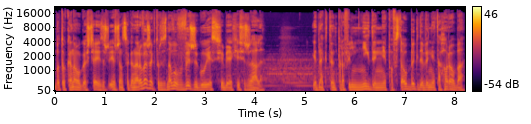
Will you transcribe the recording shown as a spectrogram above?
Bo to kanał gościa jeżdżącego na rowerze, który znowu wyżyguje z siebie jakieś żale. Jednak ten profil nigdy nie powstałby, gdyby nie ta choroba.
